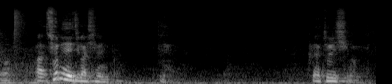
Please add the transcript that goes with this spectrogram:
90도. 아 소리 내지 마시라니까. 네. 그냥 돌리시면 됩니다.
